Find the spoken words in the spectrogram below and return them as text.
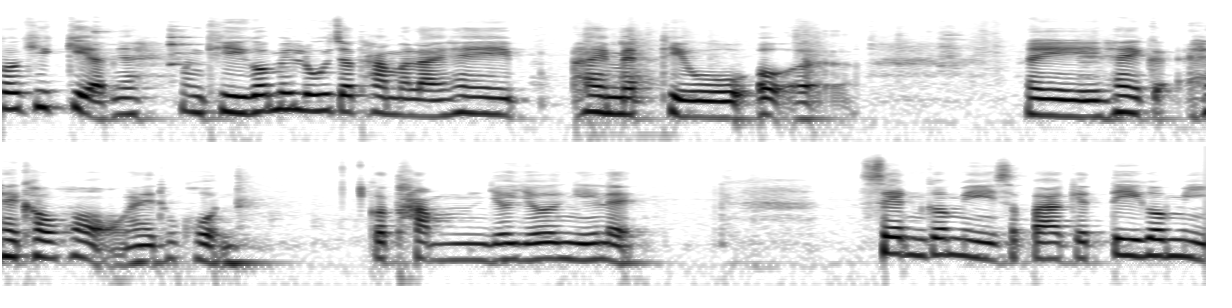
ก็ขี้เกียจไงบางทีก็ไม่รู้จะทำอะไรให้ให้แมทธิวเออเออให้ให้ให้เขาห่อไงทุกคน ก็ทำเยอะๆอย่างนี้แหละ เส้นก็มีสปาเกตตี้ก็มี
